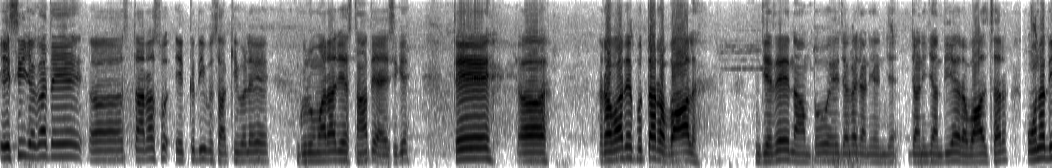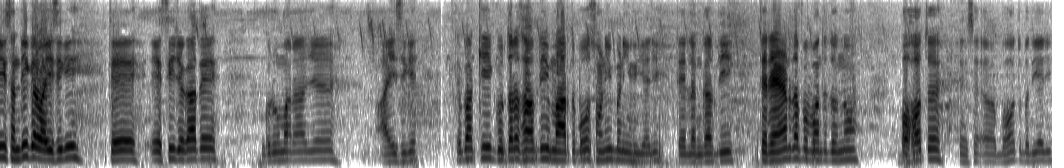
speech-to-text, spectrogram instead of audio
ਏਸੀ ਜਗ੍ਹਾ ਤੇ ਅ, 1701 ਦੀ ਵਿਸਾਖੀ ਵੇਲੇ ਗੁਰੂ ਮਹਾਰਾਜ ਇਸ ਥਾਂ ਤੇ ਆਏ ਸੀਗੇ। ਤੇ ਰਵਾ ਦੇ ਪੁੱਤਰ ਰਵਾਲ ਜਿਹਦੇ ਨਾਮ ਤੋਂ ਇਹ ਜਗ੍ਹਾ ਜਾਣੀ ਜਾਣੀ ਜਾਂਦੀ ਹੈ ਰਵਾਲ ਸਰ। ਉਹਨਾਂ ਦੀ ਸੰਧੀ ਕਰਵਾਈ ਸੀਗੀ ਤੇ ਏਸੀ ਜਗ੍ਹਾ ਤੇ ਗੁਰੂ ਮਹਾਰਾਜ ਆਏ ਸੀਗੇ। ਤੇ ਬਾਕੀ ਗੁਰਦੁਆਰਾ ਸਾਹਿਬ ਦੀ ਇਮਾਰਤ ਬਹੁਤ ਸੋਹਣੀ ਬਣੀ ਹੋਈ ਹੈ ਜੀ ਤੇ ਲੰਗਰ ਦੀ ਤੇ ਰਹਿਣ ਦਾ ਪ੍ਰਬੰਧ ਦੋਨੋਂ ਬਹੁਤ ਬਹੁਤ ਵਧੀਆ ਜੀ।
